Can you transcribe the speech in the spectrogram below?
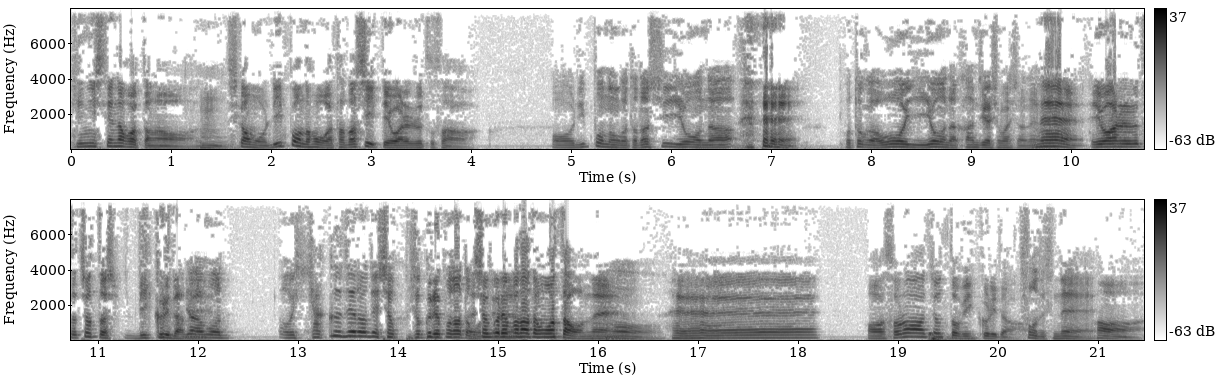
気にしてなかったな、うんしかもリポの方が正しいって言われるとさ、あリポの方が正しいようなね ことが多いような感じがしましたね。え、言われるとちょっとびっくりだね。いや、もう、100ゼロで食食レポだと思って、食レポだと思ってたもんね。うん。へー。あ、それはちょっとびっくりだ。そうですね。は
